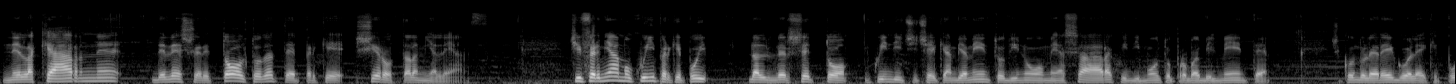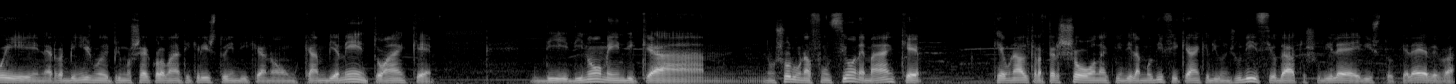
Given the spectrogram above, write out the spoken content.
nella carne deve essere tolto da te perché si è rotta la mia alleanza. Ci fermiamo qui perché poi dal versetto 15 c'è il cambiamento di nome a Sara, quindi molto probabilmente, secondo le regole che poi nel rabbinismo del primo secolo a.C. indicano un cambiamento anche di, di nome, indica non solo una funzione ma anche che è un'altra persona, quindi la modifica anche di un giudizio dato su di lei, visto che lei aveva,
